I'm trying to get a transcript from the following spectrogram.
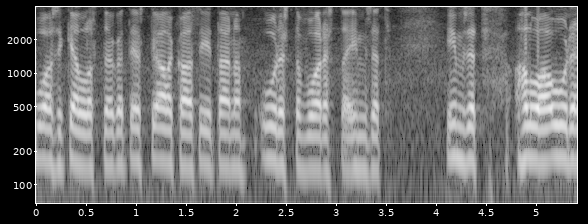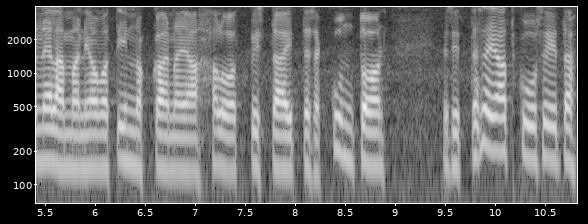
vuosikellosta, joka tietysti alkaa siitä aina uudesta vuodesta. Ihmiset, ihmiset haluaa uuden elämän ja ovat innokkaina ja haluavat pistää itsensä kuntoon. Ja sitten se jatkuu siitä.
